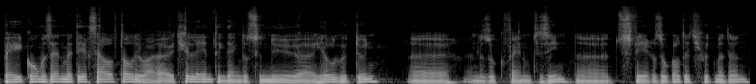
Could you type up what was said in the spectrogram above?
bijgekomen zijn met het eerste elftal. Die waren uitgeleend. Ik denk dat ze nu uh, heel goed doen. Uh, en dat is ook fijn om te zien. Uh, de sfeer is ook altijd goed met hun.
